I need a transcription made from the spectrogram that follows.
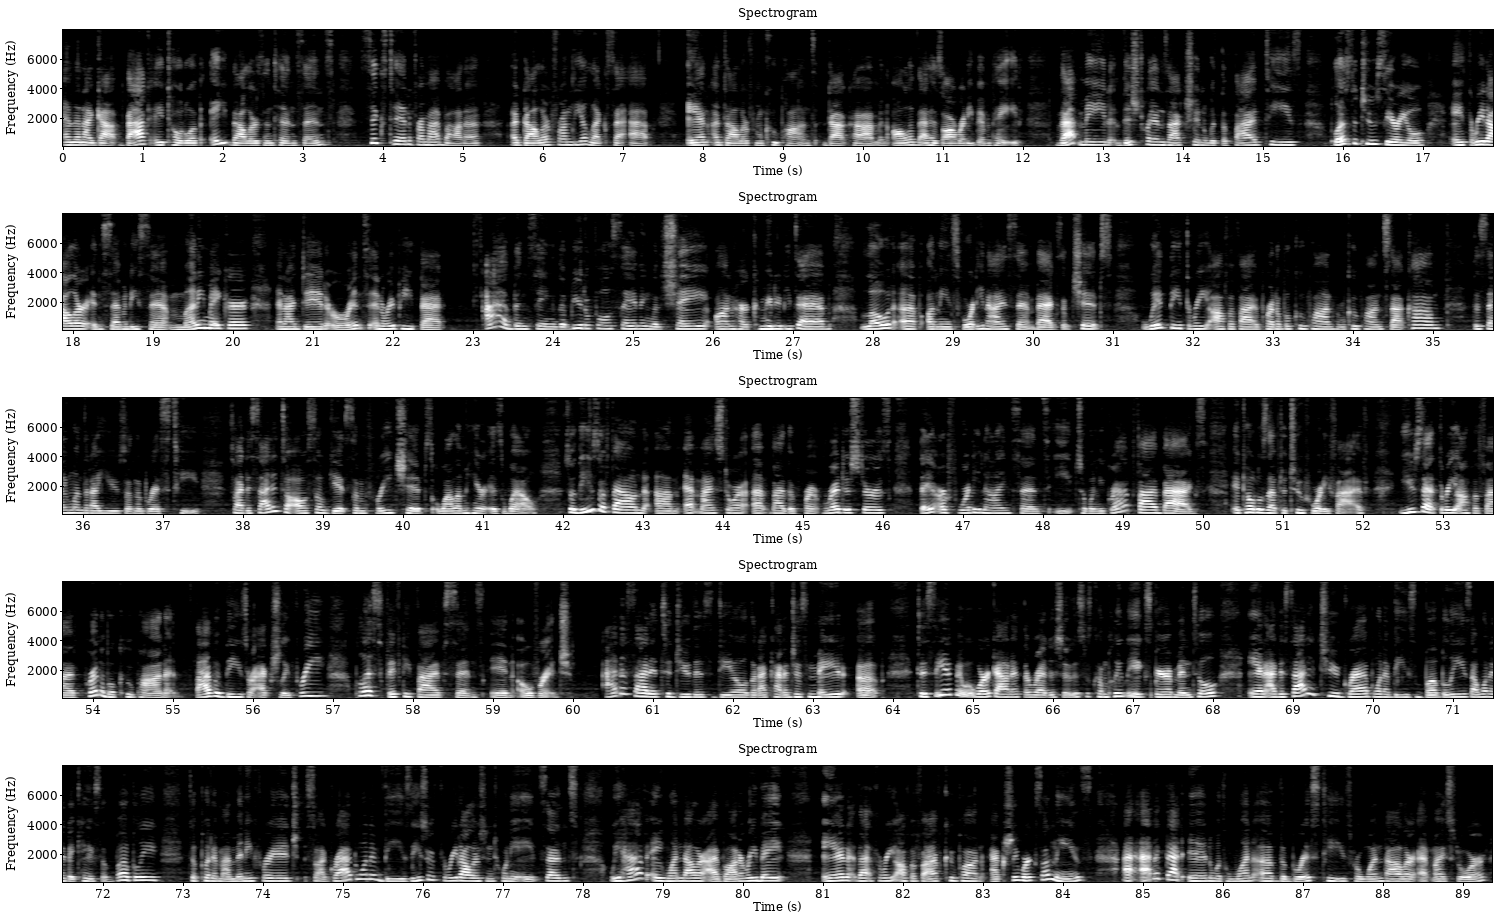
And then I got back a total of $8.10, six ten from Ibotta, a dollar from the Alexa app, and a dollar from coupons.com. And all of that has already been paid. That made this transaction with the five teas plus the two cereal a $3.70 moneymaker. And I did rinse and repeat that I have been seeing the beautiful Saving with Shay on her community tab. Load up on these 49 cent bags of chips with the 3 off of 5 printable coupon from coupons.com the same one that I use on the breast tea. So I decided to also get some free chips while I'm here as well. So these are found um, at my store up by the front registers. They are 49 cents each. So when you grab five bags, it totals up to 245. Use that three off of five printable coupon. Five of these are actually free, plus 55 cents in overage. I decided to do this deal that I kind of just made up to see if it would work out at the register. This was completely experimental and I decided to grab one of these bubblies. I wanted a case of bubbly to put in my mini fridge. So I grabbed one of these. These are $3.28. We have a $1 Ibotta rebate and that three off of five coupon actually works on these. I added that in with one of the Briss teas for $1 at my store.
